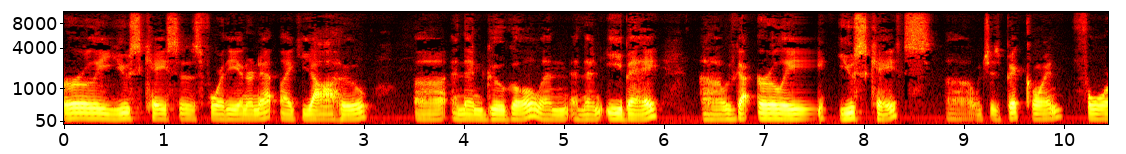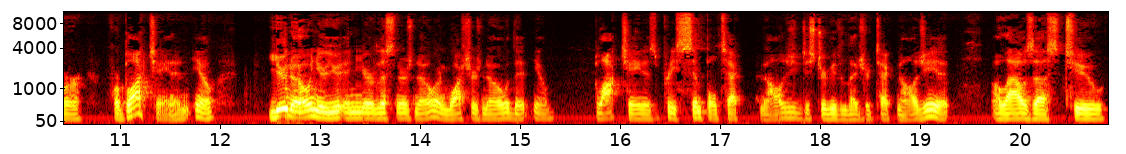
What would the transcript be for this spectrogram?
early use cases for the internet like Yahoo, uh, and then Google, and and then eBay. Uh, we've got early use case, uh, which is Bitcoin for for blockchain, and you know, you know, and your and your listeners know and watchers know that you know, blockchain is a pretty simple technology, distributed ledger technology. It allows us to,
